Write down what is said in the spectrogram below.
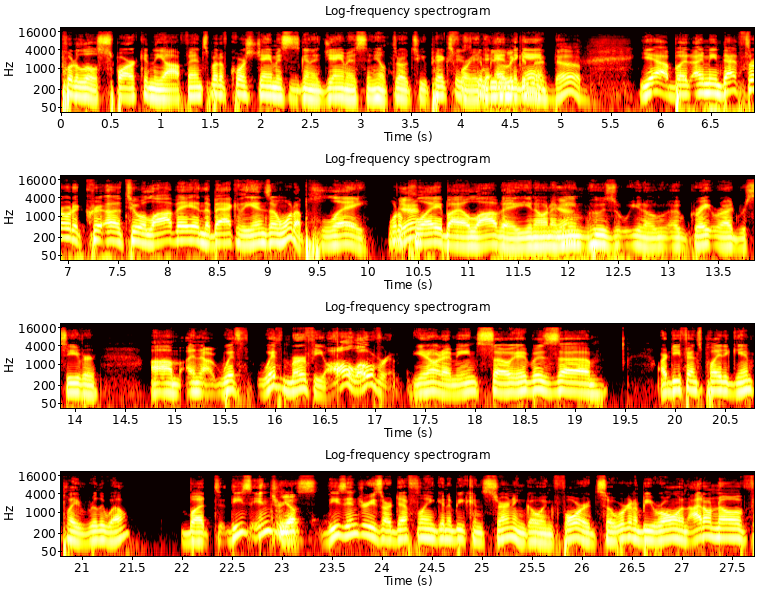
put a little spark in the offense. But of course, Jameis is going to Jameis, and he'll throw two picks He's for you to end the game. That dub. Yeah, but I mean that throw to Cri- uh, to Olave in the back of the end zone. What a play! What a Yeah. play by Olave. You know what I Yeah. mean? Who's you know a great wide receiver, um, and uh, with with Murphy all over him. You know what I mean? So it was um our defense played again, played really well. But these injuries, these injuries are definitely going to be concerning going forward. So we're going to be rolling. I don't know if.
